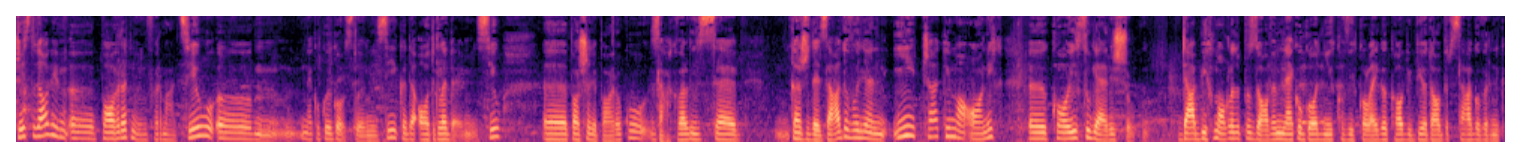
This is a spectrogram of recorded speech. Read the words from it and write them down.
Često dobijem e, povratnu informaciju, e, neko koji gostuje u emisiji, kada odgleda emisiju, e, pošalje poruku, zahvali se, kaže da je zadovoljan i čak ima onih e, koji sugerišu da bih mogla da pozovem nekog od njihovih kolega kao bi bio dobar sagovornik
